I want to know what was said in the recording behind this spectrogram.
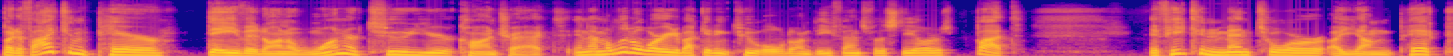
But if I can pair David on a one or two year contract, and I'm a little worried about getting too old on defense for the Steelers, but if he can mentor a young pick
